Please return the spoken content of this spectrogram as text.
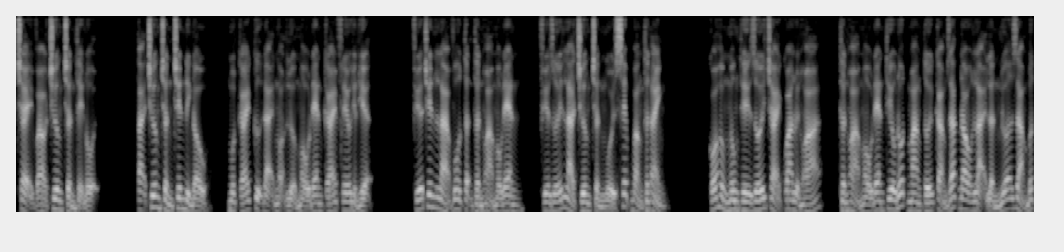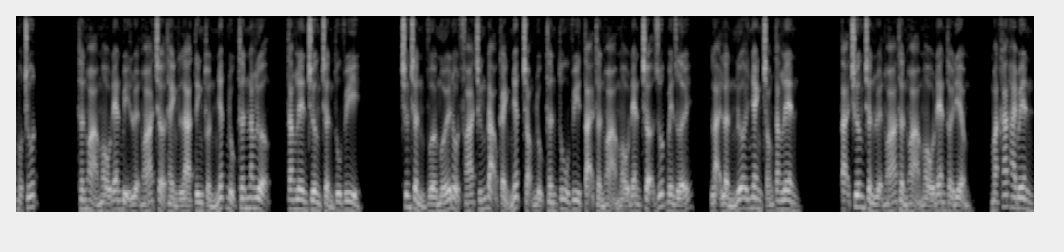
chạy vào trương trần thể nội. Tại trương trần trên đỉnh đầu, một cái cự đại ngọn lửa màu đen cái phêu hiện hiện. Phía trên là vô tận thần hỏa màu đen, phía dưới là trương trần ngồi xếp bằng thân ảnh có hồng nông thế giới trải qua luyện hóa, thần hỏa màu đen thiêu đốt mang tới cảm giác đau lại lần nữa giảm bớt một chút. Thần hỏa màu đen bị luyện hóa trở thành là tinh thuần nhất nhục thân năng lượng, tăng lên trương trần tu vi. Trương trần vừa mới đột phá chứng đạo cảnh nhất trọng nhục thân tu vi tại thần hỏa màu đen trợ giúp bên dưới, lại lần nữa nhanh chóng tăng lên. Tại trương trần luyện hóa thần hỏa màu đen thời điểm, mặt khác hai bên,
